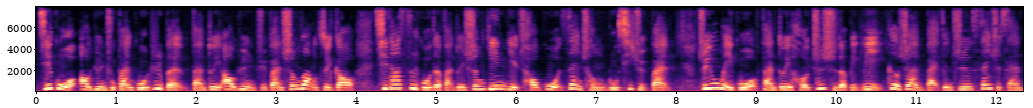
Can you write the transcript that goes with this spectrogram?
结果，奥运主办国日本反对奥运举办声浪最高，其他四国的反对声音也超过赞成如期举办。只有美国反对和支持的比例各占百分之三十三。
